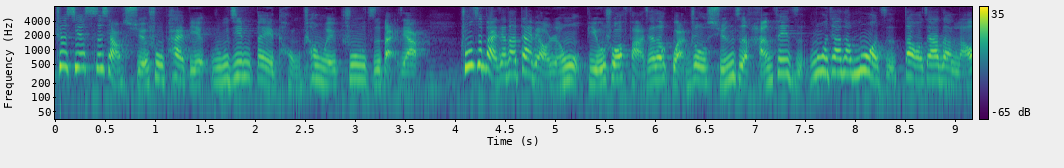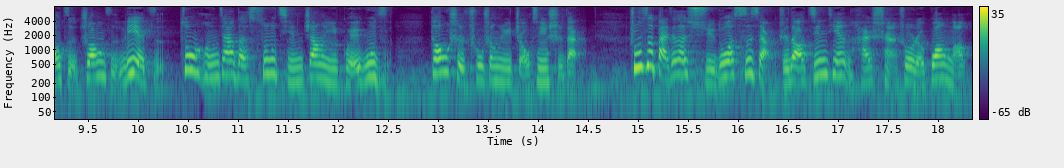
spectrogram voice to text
这些思想学术派别如今被统称为诸子百家。诸子百家的代表人物，比如说法家的管仲、荀子、韩非子；墨家的墨子；道家的老子、庄子、列子；纵横家的苏秦、张仪、鬼谷子。都是出生于轴心时代，诸子百家的许多思想，直到今天还闪烁着光芒。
